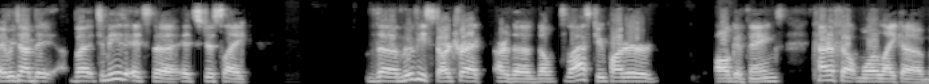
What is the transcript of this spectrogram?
every time they. But to me, it's the it's just like the movie Star Trek or the the last two parter all good things kind of felt more like a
